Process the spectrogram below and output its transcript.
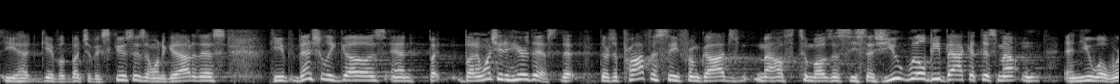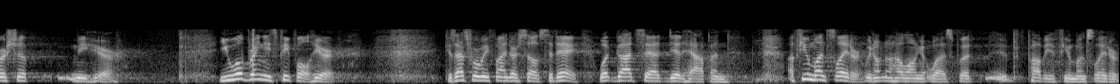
he had gave a bunch of excuses. I want to get out of this. He eventually goes, and but but I want you to hear this: that there's a prophecy from God's mouth to Moses. He says, "You will be back at this mountain, and you will worship me here. You will bring these people here." Because that's where we find ourselves today. What God said did happen. A few months later, we don't know how long it was, but probably a few months later.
